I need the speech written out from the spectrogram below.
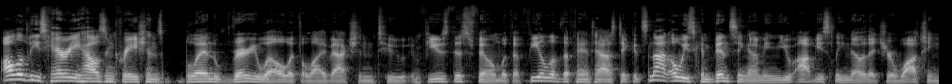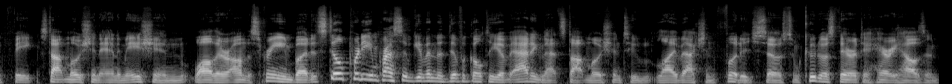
All of these Harryhausen creations blend very well with the live action to infuse this film with a feel of the fantastic. It's not always convincing. I mean, you obviously know that you're watching fake stop motion animation while they're on the screen, but it's still pretty impressive given the difficulty of adding that stop motion to live action footage. So, some kudos there to Harryhausen.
